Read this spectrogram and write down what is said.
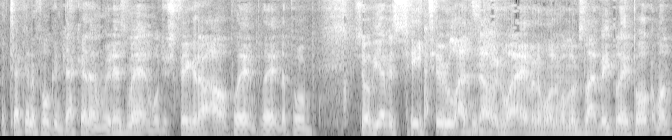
we're taking a fucking deck of them with us, mate, and we'll just figure out how to play it and play it in the pub. So if you ever see two lads out in whatever and one of them looks like me playing Pokemon,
